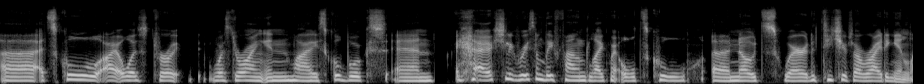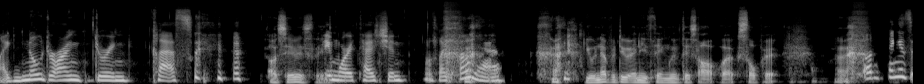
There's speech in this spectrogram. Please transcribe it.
Uh, at school, I always draw was drawing in my school books, and I actually recently found like my old school uh, notes where the teachers are writing in like no drawing during class. oh, seriously? Pay more attention. I was like, oh yeah. You'll never do anything with this artwork. Stop it. well, the thing is,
